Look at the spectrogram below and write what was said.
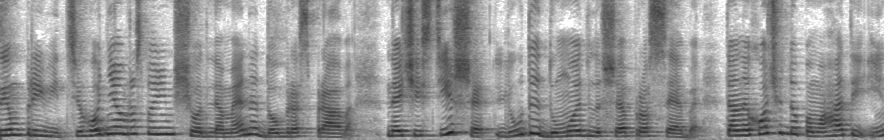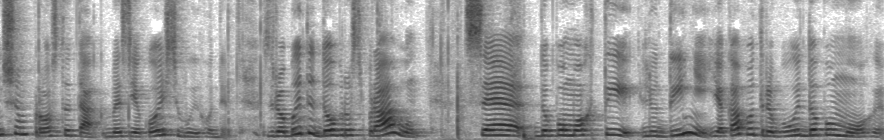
Всім привіт! Сьогодні я вам розповім, що для мене добра справа. Найчастіше люди думають лише про себе та не хочуть допомагати іншим просто так, без якоїсь вигоди. Зробити добру справу це допомогти людині, яка потребує допомоги,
